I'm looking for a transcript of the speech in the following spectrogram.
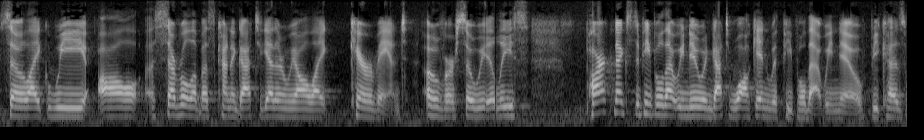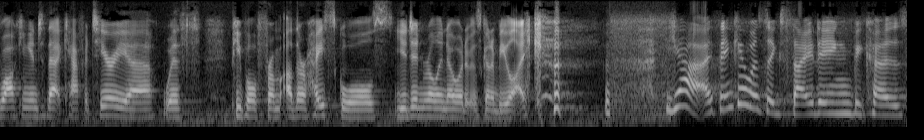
So, like, we all, several of us kind of got together and we all, like, caravanned over. So, we at least parked next to people that we knew and got to walk in with people that we knew because walking into that cafeteria with people from other high schools, you didn't really know what it was going to be like. Yeah, I think it was exciting because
